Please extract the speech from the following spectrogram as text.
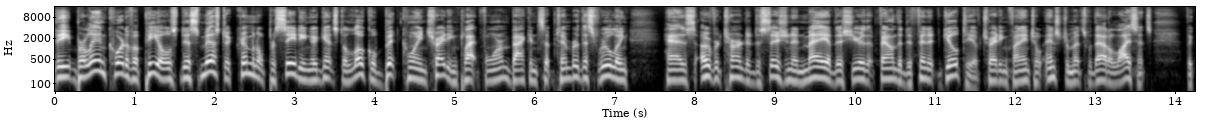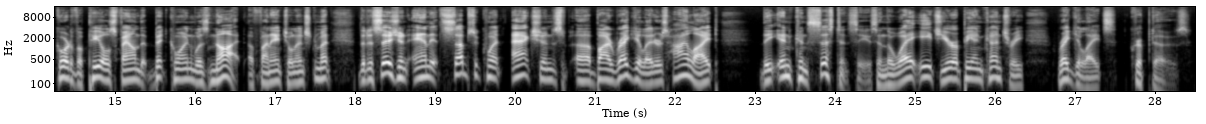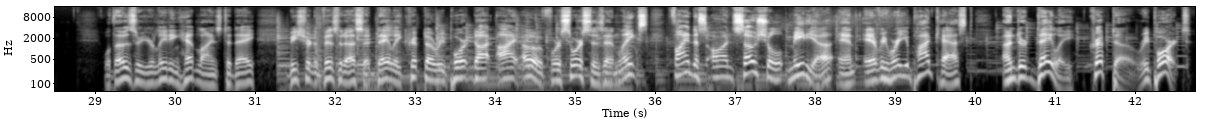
The Berlin Court of Appeals dismissed a criminal proceeding against a local Bitcoin trading platform back in September. This ruling has overturned a decision in May of this year that found the defendant guilty of trading financial instruments without a license. The Court of Appeals found that Bitcoin was not a financial instrument. The decision and its subsequent actions uh, by regulators highlight the inconsistencies in the way each European country regulates cryptos. Well, those are your leading headlines today. Be sure to visit us at dailycryptoreport.io for sources and links. Find us on social media and everywhere you podcast under Daily Crypto Report.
